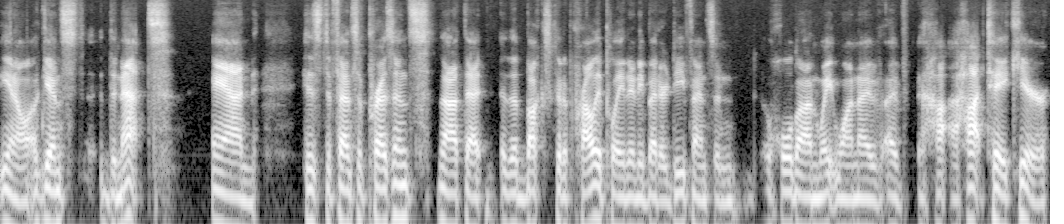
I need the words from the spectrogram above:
you know, against the Nets and his defensive presence. Not that the Bucks could have probably played any better defense. And hold on, wait one. I've I've a hot take here.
